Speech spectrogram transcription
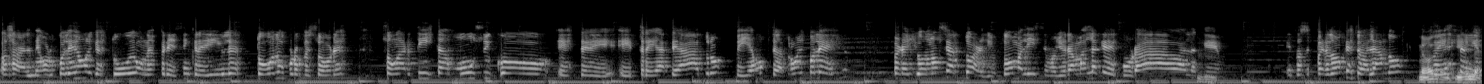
o sea, el mejor colegio en el que estuve, una experiencia increíble. Todos los profesores son artistas, músicos, este, eh, teatro, veíamos teatro en el colegio, pero yo no sé actuar, yo todo malísimo, yo era más la que decoraba, la que... Entonces, perdón que estoy hablando, no, estoy tranquila,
